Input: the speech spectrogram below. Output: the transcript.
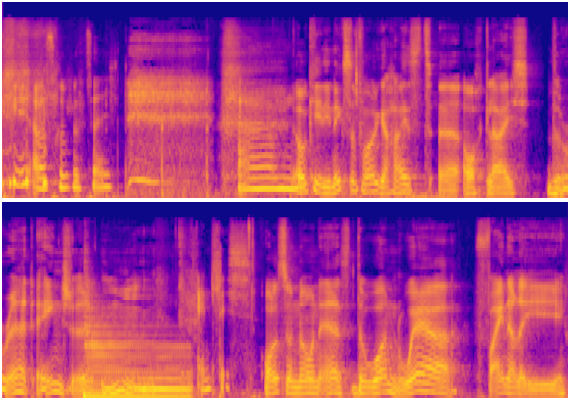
Ausrufezeichen. Ähm, Okay, die nächste Folge heißt äh, auch gleich The Red Angel. Mm. mm, Endlich. Also known as The One Where Finally.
